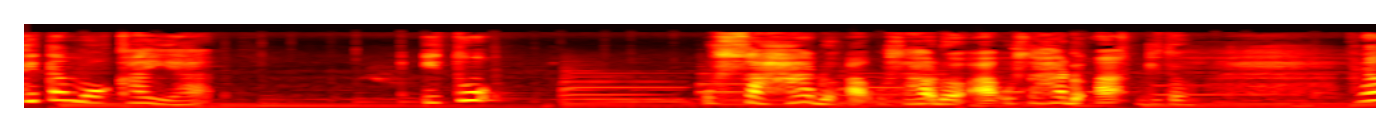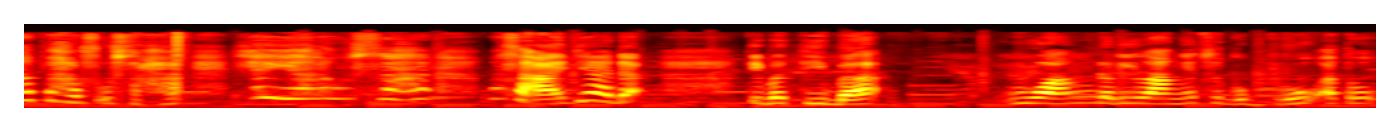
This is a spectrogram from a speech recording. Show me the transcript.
Kita mau kaya itu usaha doa usaha doa usaha doa gitu. Kenapa harus usaha? Ya iyalah usaha. Masa aja ada tiba-tiba uang dari langit segebruk atau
